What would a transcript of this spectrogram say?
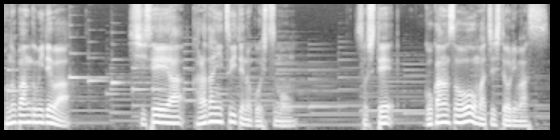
この番組では姿勢や体についてのご質問そしてご感想をお待ちしております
